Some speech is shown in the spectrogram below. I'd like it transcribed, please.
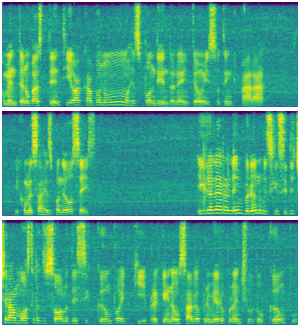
comentando bastante e eu acabo não respondendo, né? Então isso eu tenho que parar e começar a responder vocês. E galera, lembrando, me esqueci de tirar a amostra do solo desse campo aqui. Pra quem não sabe, é o primeiro plantio do campo.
